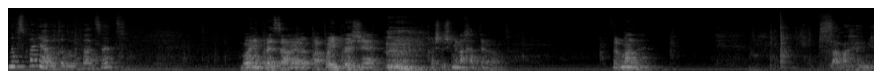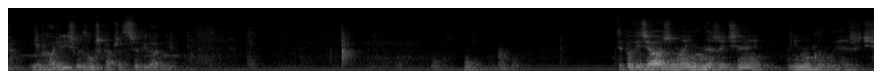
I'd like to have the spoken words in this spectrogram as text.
No wspaniały to był facet. Była impreza, a po imprezie poszliśmy na chatę. No. Normalne. Sama chemia. Nie wychodziliśmy z łóżka przez trzy tygodnie. Gdy powiedziała, że ma inne życie, nie mogłem uwierzyć.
